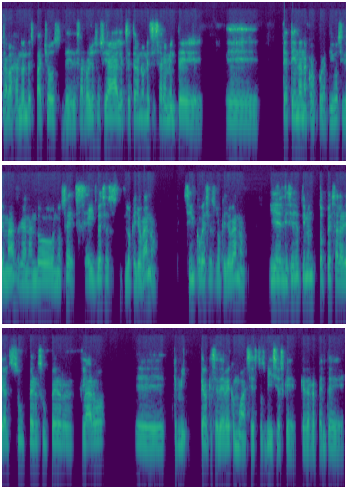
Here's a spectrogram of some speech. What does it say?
trabajando en despachos de desarrollo social, etcétera, no necesariamente eh, que atiendan a corporativos y demás, ganando, no sé, seis veces lo que yo gano. cinco veces lo que yo gano. Y el diseño tiene un tope salarial súper, súper claro, eh, que creo que se debe como hacia estos vicios que, que de repente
